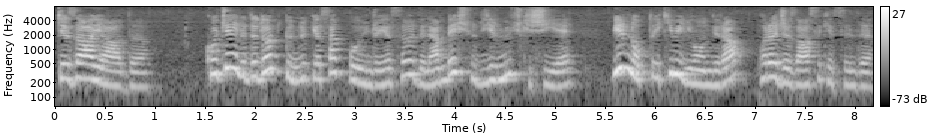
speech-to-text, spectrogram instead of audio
ceza yağdı. Kocaeli'de 4 günlük yasak boyunca yasağı edilen 523 kişiye 1.2 milyon lira para cezası kesildi.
